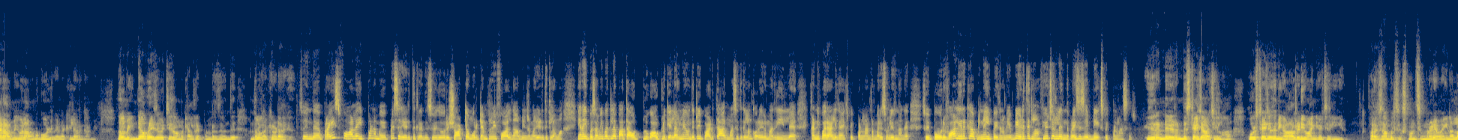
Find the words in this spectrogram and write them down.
ஏற ஆரம்பிக்கும். மேலே ஆரம்பினா கோல்டு வேலை கீழே இறங்க ஆரம்பிக்கும். அதனால் நம்ம இந்தியா ப்ரைஸை வச்சு இதை நம்ம கால்குலேட் பண்ணுறது வந்து அந்தளவுக்கு அக்யூரேட்டாக இருக்குது ஸோ இந்த ப்ரைஸ் ஃபாலை இப்போ நம்ம எப்படி சார் எடுத்துக்கிறது? ஸோ இது ஒரு ஷார்ட் டேர்ம் ஒரு டெம்பரரி ஃபால் தான் அப்படின்ற மாதிரி எடுத்துக்கலாமா? ஏன்னா இப்போ சமீபத்தில் பார்த்த அவுட்லுக் அவுட்லுக் எல்லாருமே வந்துட்டு இப்போ அடுத்த ஆறு மாதத்துக்கெல்லாம் குறையிற மாதிரி இல்லை. கண்டிப்பாக ரேலி தான் எக்ஸ்பெக்ட் பண்ணலான்ற மாதிரி சொல்லியிருந்தாங்க. ஸோ இப்போ ஒரு ஃபால் இருக்குது அப்படின்னா இப்போ இதை நம்ம எப்படி எடுத்துக்கலாம்? ஃபியூச்சரில் இந்த ப்ரைஸஸ் எப்படி எக்ஸ்பெக்ட் பண்ணலாம் சார் இது ரெண்டு ரெண்டு ஸ்டேஜாக வச்சுக்கலாம். ஒரு ஸ்டேஜ் வந்து நீங்கள் ஆல்ரெடி வாங்கி வச்சுருக்கீங்க. ஃபார் எக்ஸாம்பிள் சிக்ஸ் மந்த்ஸ்க்கு முன்னாடியே வாங்கி நல்ல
